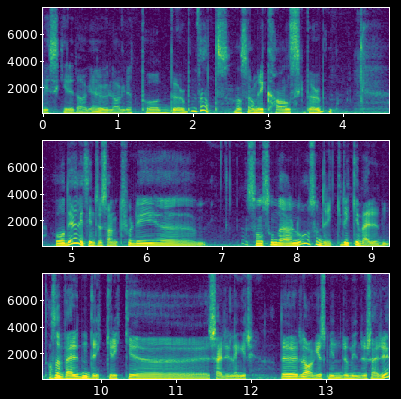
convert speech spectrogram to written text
whiskyer i dag er jo lagret på bourbonfat, altså amerikansk bourbon. Og det er litt interessant, fordi uh, sånn som det er nå, så drikker ikke verden Altså verden drikker ikke uh, sherry lenger. Det lages mindre og mindre sherry.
